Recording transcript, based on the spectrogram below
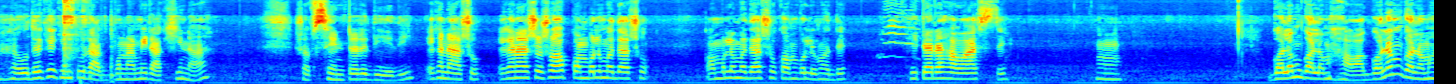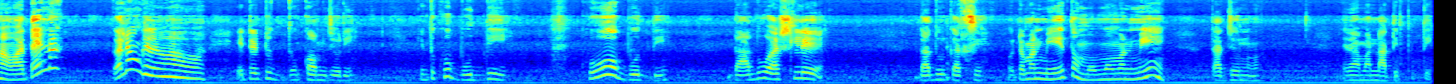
হ্যাঁ, ওদেরকে কিন্তু রাখব না আমি রাখি না। সব সেন্টারে দিয়ে দিই। এখানে আসো এখানে আসো সব কম্বলের মধ্যে আসো। কম্বলের মধ্যে আসো, কম্বলের মধ্যে। হিটারে হাওয়া আসছে। হুম। গলম গলম হাওয়া, গলম গলম হাওয়া, তাই না? গলম গলম হাওয়া। এটা একটু কমজোরি, কিন্তু খুব বুদ্ধি খুব বুদ্ধি। দাদু আসলে, দাদুর কাছে। ওটা আমার মেয়ে তো, মোমো আমার মেয়ে, তার জন্য। এরা আমার নাতিপুতি।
